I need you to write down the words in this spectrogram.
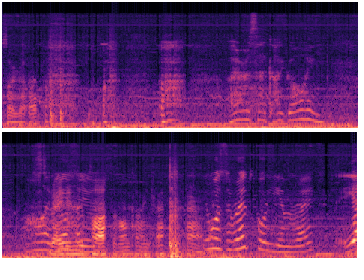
Sorry about that. Where is that guy going? Oh, Straight into in the path of oncoming traffic, apparently. It was red for him, right? Yeah.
